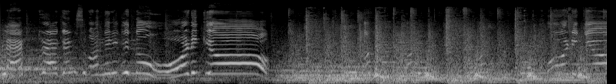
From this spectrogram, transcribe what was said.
ബ്ലാക്ക് ഡ്രാഗൺസ് വന്നിരിക്കുന്നു. ഓടിക്കോ! ഓടിക്കോ!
